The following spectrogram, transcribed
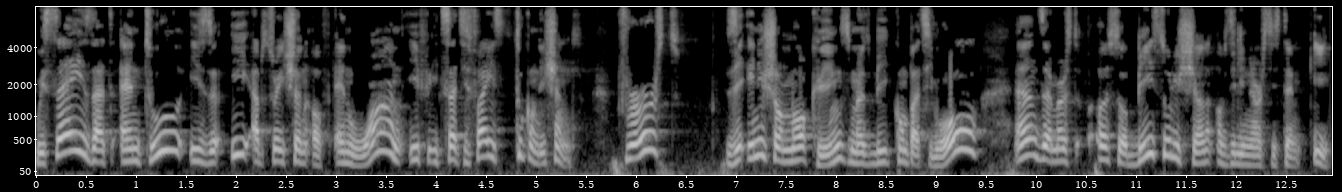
we say that N2 is the E abstraction of N1 if it satisfies two conditions. First, the initial markings must be compatible, and there must also be solution of the linear system E.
